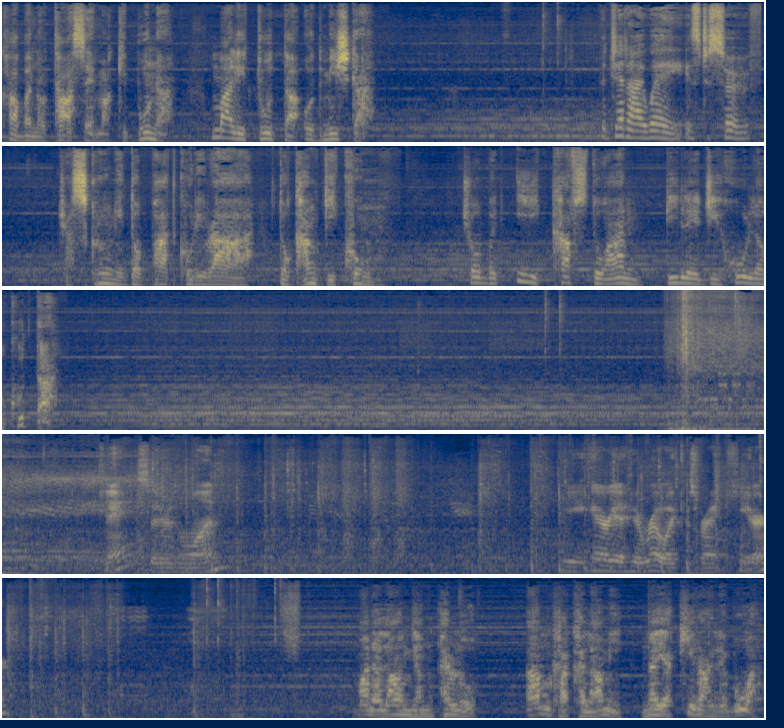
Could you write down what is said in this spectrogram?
Kabano tase makipuna. Mali tuta odmishka. The Jedi way is to serve. Chaskruni do pat kurira do kanki kun. Chobot i kafstuan dile jihulo kuta. Okay, so there's one. The area heroic is right here. Manalang yang perlu. Am kakalami na yakira lebua.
